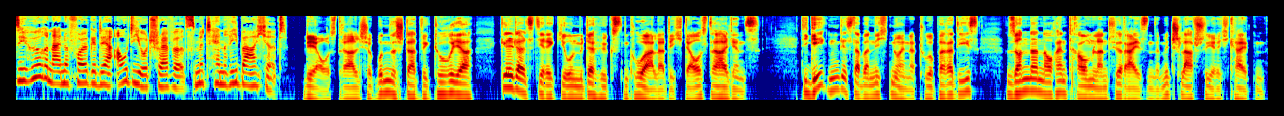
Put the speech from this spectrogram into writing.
Sie hören eine Folge der Audio Travels mit Henry Barchet. Der australische Bundesstaat Victoria gilt als die Region mit der höchsten Koaladichte Australiens. Die Gegend ist aber nicht nur ein Naturparadies, sondern auch ein Traumland für Reisende mit Schlafschwierigkeiten.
